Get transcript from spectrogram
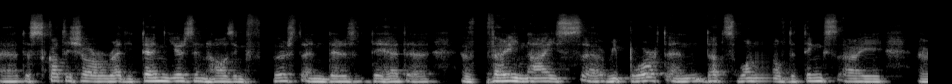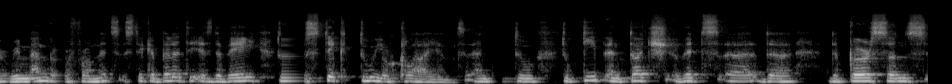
Uh, the Scottish are already 10 years in Housing First and they had a, a very nice report and that's one of the things I remember from it. Stickability is the way to stick to your client and to, to keep in touch with the, the persons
